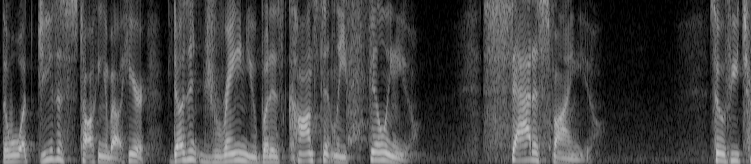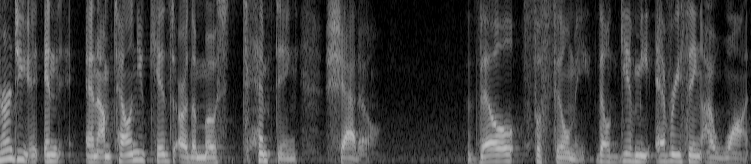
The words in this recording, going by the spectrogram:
the, what Jesus is talking about here, doesn't drain you, but is constantly filling you, satisfying you. So if you turn to, and, and I'm telling you, kids are the most tempting shadow. They'll fulfill me. They'll give me everything I want.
